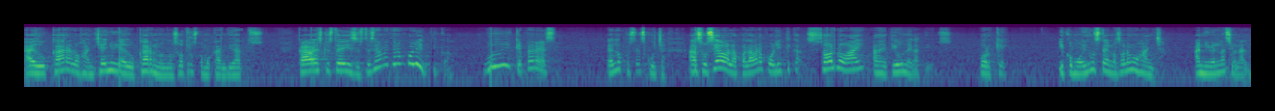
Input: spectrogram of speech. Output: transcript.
a educar a los ancheños y a educarnos nosotros como candidatos. Cada vez que usted dice, usted se va a meter en política, uy, qué pereza. Es lo que usted escucha. Asociado a la palabra política, solo hay adjetivos negativos. ¿Por qué? Y como dijo usted, no solo en Ojancha, a nivel nacional.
